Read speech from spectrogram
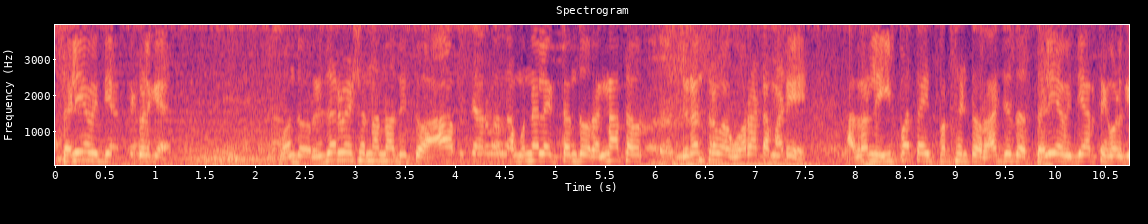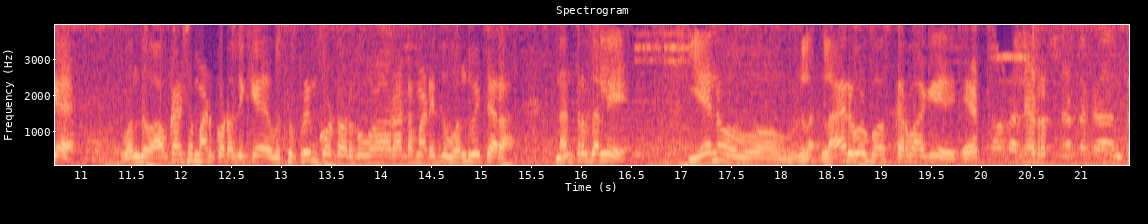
ಸ್ಥಳೀಯ ವಿದ್ಯಾರ್ಥಿಗಳಿಗೆ ಒಂದು ರಿಸರ್ವೇಶನ್ ಅನ್ನೋದಿತ್ತು. ಆ ವಿಚಾರವನ್ನ ಮುನ್ನೆಲೆಗೆ ತಂದು ರಂಗನಾಥ್ ಅವರು ನಿರಂತರವಾಗಿ ಹೋರಾಟ ಮಾಡಿ ಅದರಲ್ಲಿ ಇಪ್ಪತ್ತೈದು ಪರ್ಸೆಂಟ್ ರಾಜ್ಯದ ಸ್ಥಳೀಯ ವಿದ್ಯಾರ್ಥಿಗಳಿಗೆ ಒಂದು ಅವಕಾಶ ಮಾಡಿಕೊಡೋದಕ್ಕೆ ಸುಪ್ರೀಂ ಕೋರ್ಟ್ ಅವ್ರಿಗೂ ಹೋರಾಟ ಮಾಡಿದ್ದು ಒಂದು ವಿಚಾರ. ನಂತರದಲ್ಲಿ ಏನು ಲಾಯರ್ಗಳಿಗೋಸ್ಕರವಾಗಿ ಎರಡ್ ಸಾವಿರದ ಹನ್ನೆರಡರ ಅಂತ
